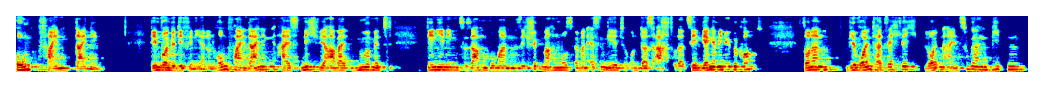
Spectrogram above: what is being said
Home Fine Dining. Den wollen wir definieren. Und Home Fine Dining heißt nicht, wir arbeiten nur mit denjenigen zusammen, wo man sich schick machen muss, wenn man essen geht und das acht oder zehn Gänge Menü bekommt, sondern wir wollen tatsächlich Leuten einen Zugang bieten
